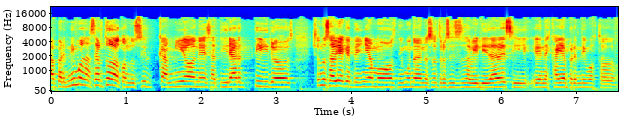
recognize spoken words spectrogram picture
Aprendimos a hacer todo, a conducir camiones, a tirar tiros. Yo no sabía que teníamos ninguno de nosotros esas habilidades y en Sky aprendimos todo.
